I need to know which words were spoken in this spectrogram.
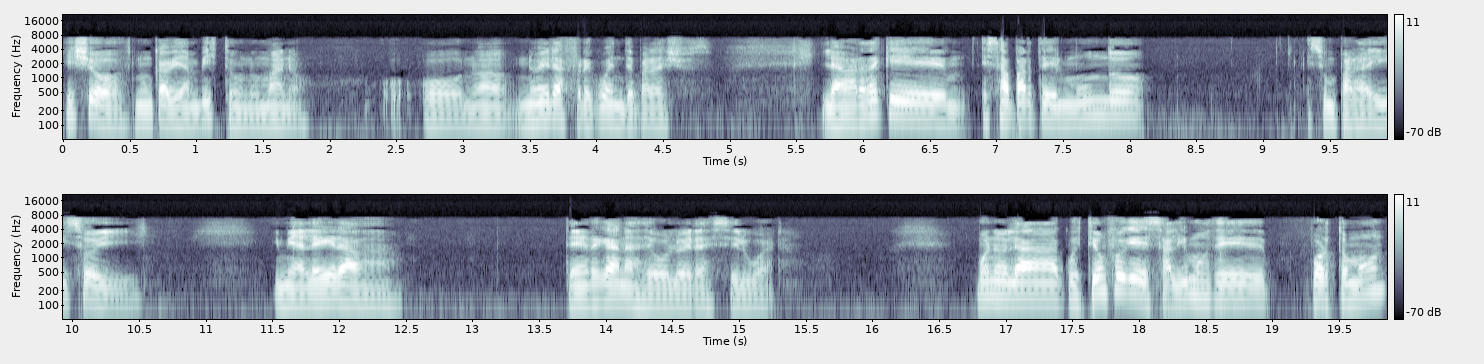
ellos nunca habían visto un humano o, no, no era frecuente para ellos. La verdad que esa parte del mundo es un paraíso y me alegra tener ganas de volver a ese lugar. Bueno, la cuestión fue que salimos de Puerto Montt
